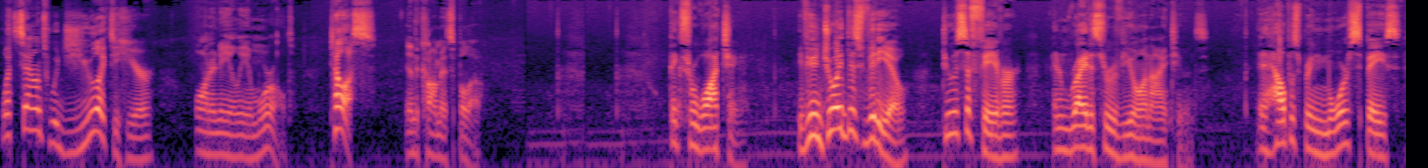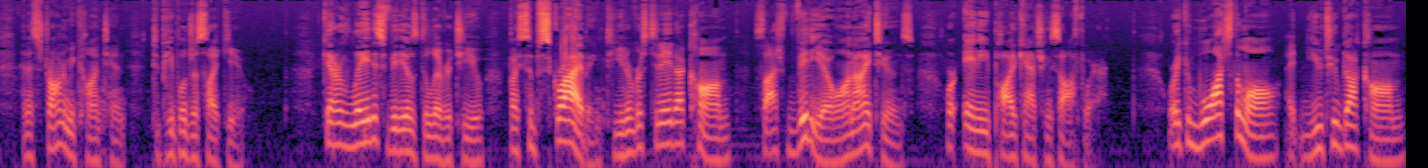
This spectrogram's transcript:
What sounds would you like to hear on an alien world? Tell us in the comments below. Thanks for watching. If you enjoyed this video, do us a favor and write us a review on iTunes. It helps us bring more space and astronomy content to people just like you. Get our latest videos delivered to you by subscribing to universetoday.com slash video on iTunes or any podcatching software or you can watch them all at youtube.com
